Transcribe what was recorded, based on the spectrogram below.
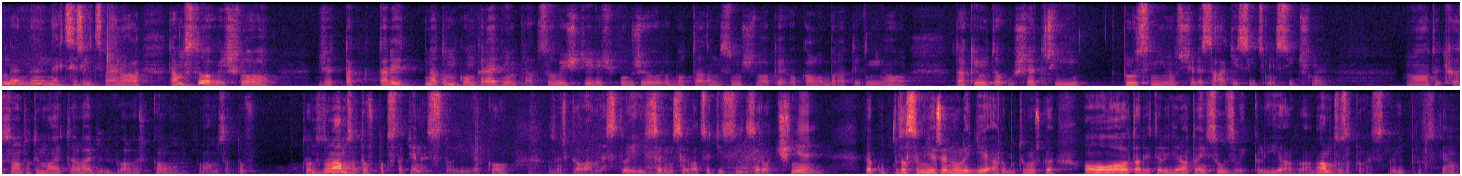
ne, ne, nechci říct jméno, ale tam z toho vyšlo, že tak tady na tom konkrétním pracovišti, když použiju robota, tam jsem šlo taky o kolaborativního, tak jim to ušetří plus minus 60 tisíc měsíčně. No a teďka se na to ty majitelé díval a říkal, no, to nám za to, to, to nám za to v podstatě nestojí. Jako, jsem říkal, vám nestojí 720 tisíc ročně, jako zase měřeno lidi a robotům říkal, o, tady ty lidi na to nejsou zvyklí a, a nám to za to nestojí prostě. No.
